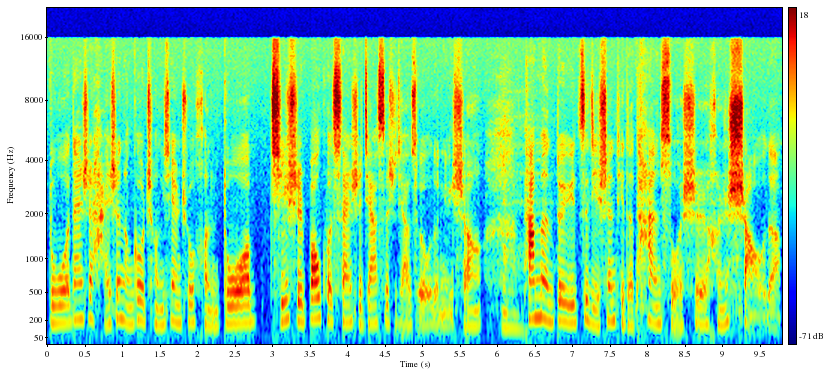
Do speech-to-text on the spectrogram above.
多，但是还是能够呈现出很多，其实包括三十加、四十加左右的女生，她们对于自己身体的探索是很少的。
